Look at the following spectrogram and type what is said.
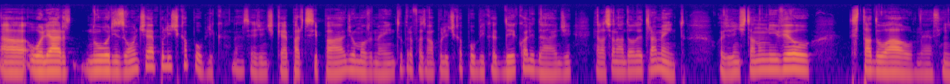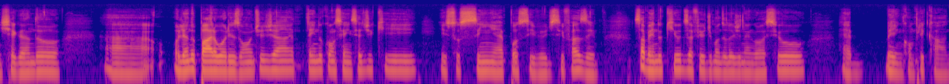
Uh, o olhar no horizonte é política pública. Né? Se a gente quer participar de um movimento para fazer uma política pública de qualidade relacionada ao letramento. Hoje a gente está num nível estadual, né? Assim, chegando, uh, olhando para o horizonte, já tendo consciência de que isso sim é possível de se fazer, sabendo que o desafio de modelo de negócio é bem complicado,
